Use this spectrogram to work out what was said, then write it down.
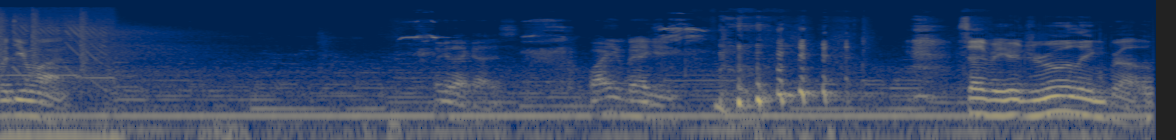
What do you want? Look at that, guys. Why are you begging? Cyber, you're drooling, bro.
